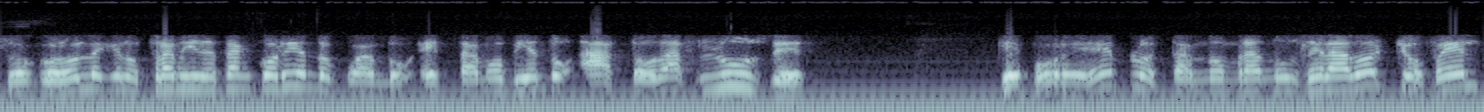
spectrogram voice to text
socolor de que los trámites están corriendo cuando estamos viendo a todas luces que por ejemplo están nombrando un celador chofer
